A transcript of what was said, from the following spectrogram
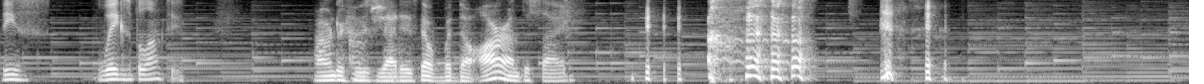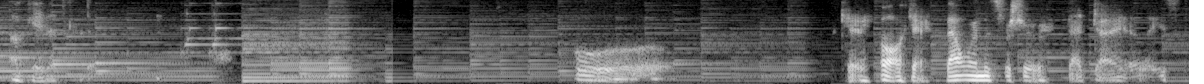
these wigs belong to. I wonder whose that is though, with the R on the side. Oh, okay. That one is for sure. That guy, at least.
